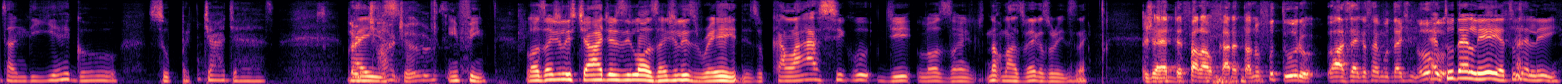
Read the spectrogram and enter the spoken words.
San Diego, Super Chargers. Mas, Chargers. enfim. Los Angeles Chargers e Los Angeles Raiders, o clássico de Los Angeles. Não, Las Vegas Raiders, né? Eu já ia até falar, o cara tá no futuro. Las Vegas vai mudar de novo? É tudo é lei, é tudo é lei.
